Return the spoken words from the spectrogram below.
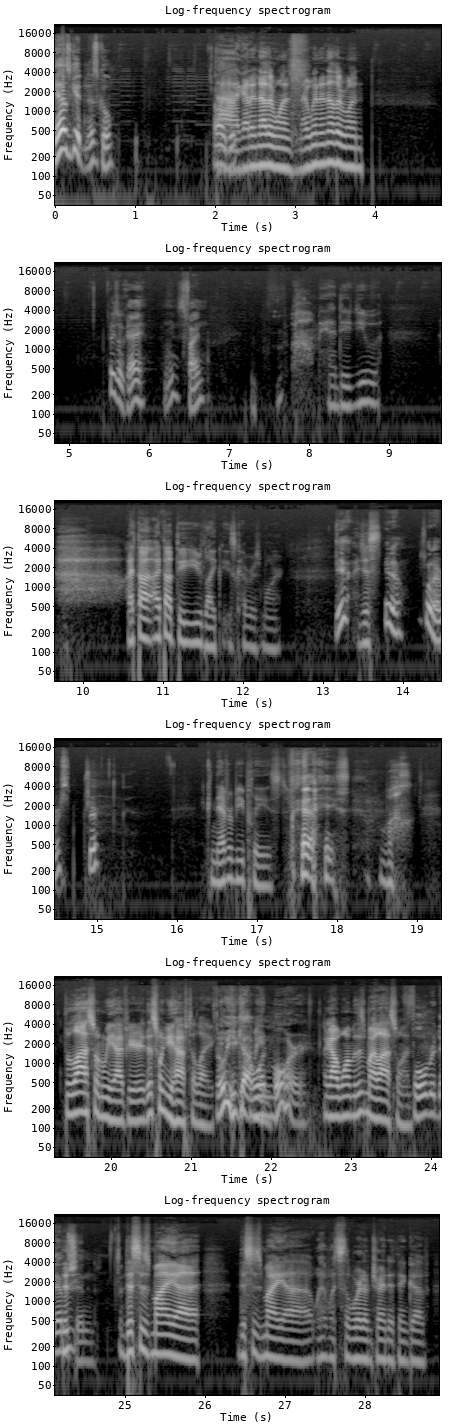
that was good. That was cool. I like ah, it. I got another one. I win another one. It was okay. It's fine. Oh man, dude, you. I thought I thought that you like these covers more. Yeah, I just you know, it's whatever. Sure. you can never be pleased. Well, the last one we have here, this one you have to like. Oh, you got I mean, one more. I got one, but this is my last one. Full redemption. This is my uh this is my uh what's the word I'm trying to think of?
